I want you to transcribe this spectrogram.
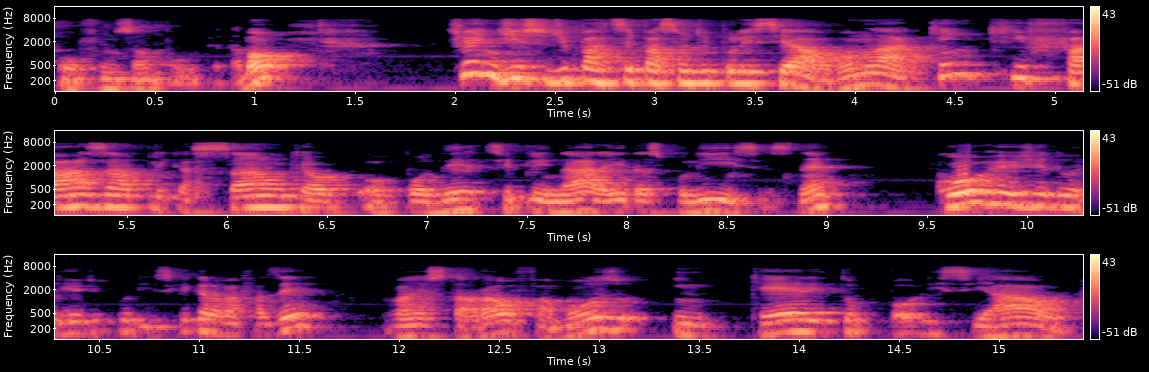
ou função pública, tá bom? Tiver indício de participação de policial, vamos lá. Quem que faz a aplicação, que é o, o poder disciplinar aí das polícias, né? Corregedoria de Polícia. O que, que ela vai fazer? Vai instaurar o famoso inquérito policial,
